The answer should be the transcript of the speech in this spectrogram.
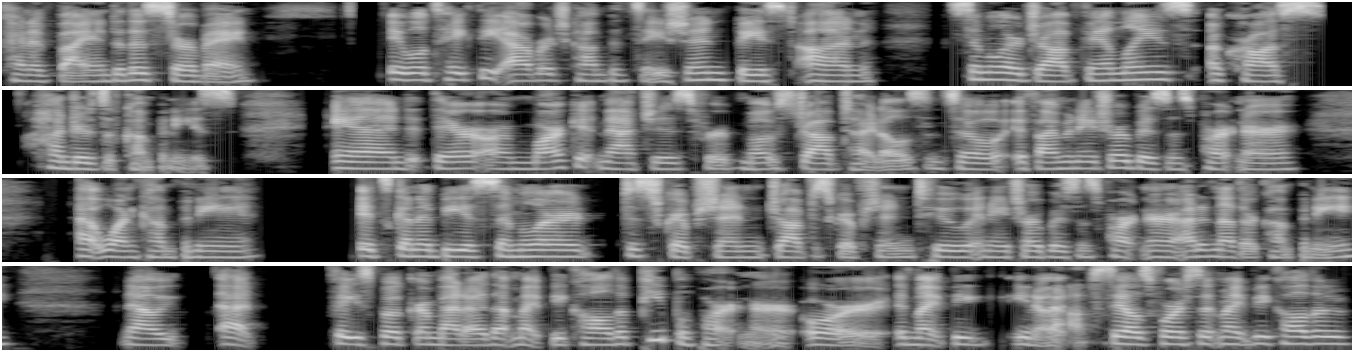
kind of buy into this survey. It will take the average compensation based on similar job families across hundreds of companies. And there are market matches for most job titles. And so if I'm an HR business partner at one company, it's going to be a similar description, job description to an HR business partner at another company. Now, at Facebook or Meta that might be called a people partner, or it might be, you know, yeah. Salesforce, it might be called a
